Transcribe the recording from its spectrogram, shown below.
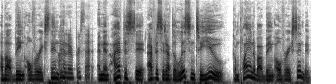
about being overextended. 100. percent And then I have to sit, I have to sit, I have to listen to you complain about being overextended.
